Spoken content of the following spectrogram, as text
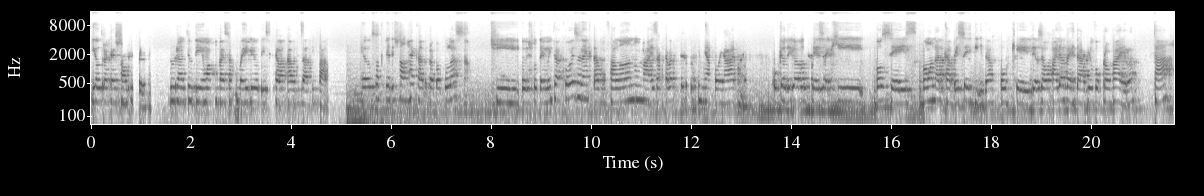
E outra questão que teve. Durante o dia, uma conversa com ele, eu disse que ela estava desativada. Eu só queria deixar um recado para a população que eu escutei muita coisa, né, que estavam falando, mas aquelas pessoas que me apoiaram, o que eu digo a vocês é que vocês vão andar de cabeça erguida, porque Deus é o Pai da verdade e eu vou provar ela, tá?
